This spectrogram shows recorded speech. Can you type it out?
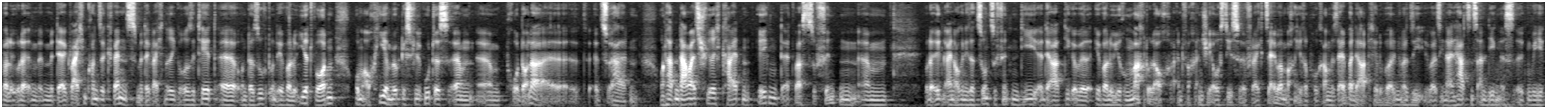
oder mit der gleichen Konsequenz, mit der gleichen Rigorosität äh, untersucht und evaluiert worden, um auch hier möglichst viel Gutes ähm, ähm, pro Dollar äh, zu erhalten. Und hatten damals Schwierigkeiten, irgendetwas zu finden ähm, oder irgendeine Organisation zu finden, die derartige Evaluierung macht oder auch einfach NGOs, die es äh, vielleicht selber machen, ihre Programme selber derartig evaluieren, weil, sie, weil es ihnen ein Herzensanliegen ist, irgendwie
